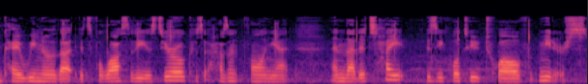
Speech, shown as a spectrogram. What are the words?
Okay, we know that its velocity is zero because it hasn't fallen yet, and that its height is equal to 12 meters.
